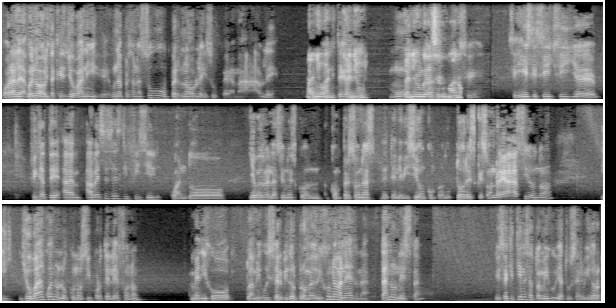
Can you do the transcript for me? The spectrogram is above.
Órale, bueno, ahorita que es Giovanni, eh, una persona súper noble y súper amable. Cañón, cañón. cañón, gran ser humano. Sí, sí, sí, sí. fíjate, a, veces es difícil cuando llevas relaciones con, con, personas de televisión, con productores que son reacios, ¿no? Y Giovanni, cuando lo conocí por teléfono, me dijo, tu amigo y servidor, pero me dijo de una manera tan honesta Dice, aquí tienes a tu amigo y a tu servidor,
